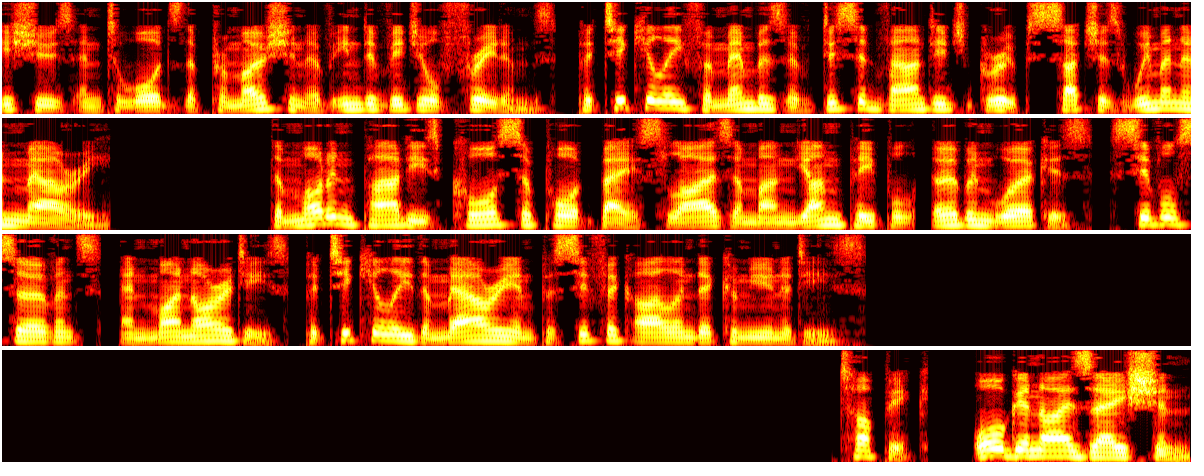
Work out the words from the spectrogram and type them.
issues and towards the promotion of individual freedoms, particularly for members of disadvantaged groups such as women and Maori. The modern party's core support base lies among young people, urban workers, civil servants, and minorities particularly the Maori and Pacific Islander communities. Organization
